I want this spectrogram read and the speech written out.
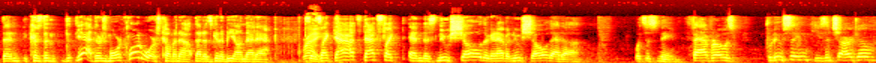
Then because the, the yeah, there's more Clone Wars coming out that is going to be on that app. So Right. it's like that's that's like and this new show they're going to have a new show that uh, what's his name? Favreau's producing. He's in charge of.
